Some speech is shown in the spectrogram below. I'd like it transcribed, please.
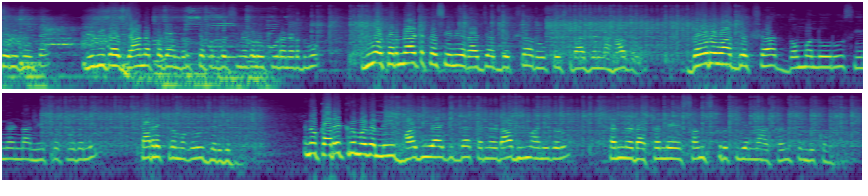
ಸೇರಿದಂತೆ ವಿವಿಧ ಜಾನಪದ ನೃತ್ಯ ಪ್ರದರ್ಶನಗಳು ಕೂಡ ನಡೆದವು. ಯುವ ಕರ್ನಾಟಕ ಸೇನೆ ರಾಜ್ಯಾಧ್ಯಕ್ಷ ರೂಪೇಶ್ ರಾಜಣ್ಣ ಹಾಗೂ ಗೌರವಾಧ್ಯಕ್ಷ ದೊಮ್ಮಲೂರು ಸೀನಣ್ಣ ನೇತೃತ್ವದಲ್ಲಿ ಕಾರ್ಯಕ್ರಮಗಳು ಜರುಗಿದವು. ಇನ್ನು ಕಾರ್ಯಕ್ರಮದಲ್ಲಿ ಭಾಗಿಯಾಗಿದ್ದ ಕನ್ನಡಾಭಿಮಾನಿಗಳು ಕನ್ನಡ ಕಲೆ ಸಂಸ್ಕೃತಿಯನ್ನು ಕಣ್ತುಂಬಿಕೊಂಡರು.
